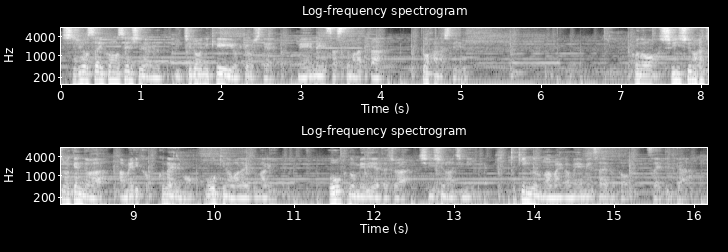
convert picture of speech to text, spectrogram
史上最高の選手であるイチローに敬意を表して命名させてもらったと話している。この新種の蜂の件ではアメリカ国内でも大きな話題となり多くのメディアたちは新種の味にヒットキングの名前が命名されたと伝えていた。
